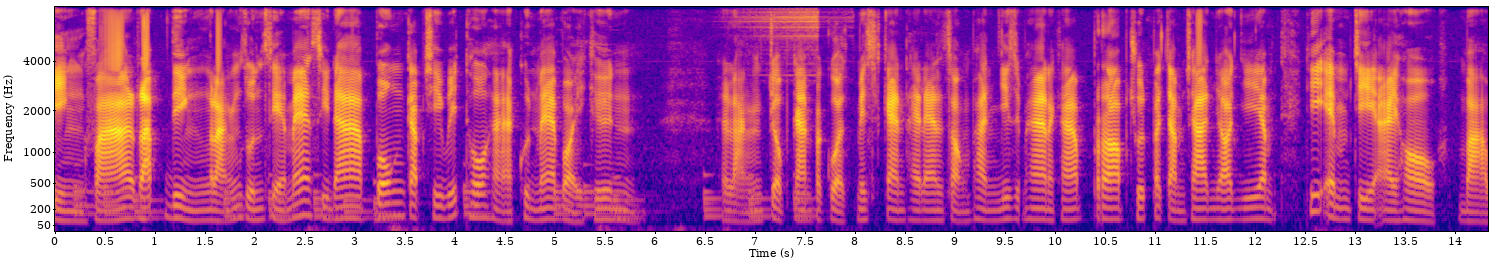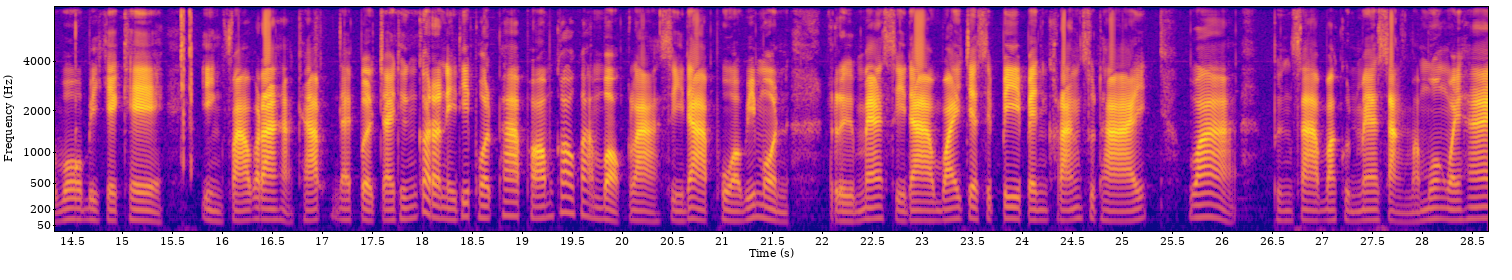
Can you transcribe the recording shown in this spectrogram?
อิงฟ้ารับดิ่งหลังสูญเสียแม่สีดาปงกับชีวิตโทรหาคุณแม่บ่อยขึ้น หลังจบการประกวด Miss Grand Thailand 2025 นะครับ รอบชุดประจำชาติยอดเยี่ยม ที่ MGI Hall Bravo BKK อิงฟ้าวราหะครับ ได้เปิดใจถึงกรณีที่โพสต์ภาพพร้อมข้อความบอกลาสีดาผัววิมลหรือแม่สีดาวัย 70 ปีเป็นครั้งสุดท้าย ว่าเพิ่งทราบว่าคุณแม่สั่งมะม่วงไว้ให้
